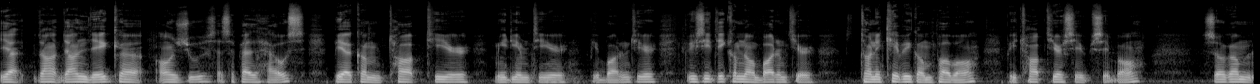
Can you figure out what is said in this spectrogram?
yeah, dans, dans ligue qu'on joue, ça s'appelle House. Puis il y a comme top tier, medium tier, puis bottom tier. Puis si t'es comme dans bottom tier, ton équipe est comme pas bon. Puis top tier, c'est c'est bon. So, comme,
